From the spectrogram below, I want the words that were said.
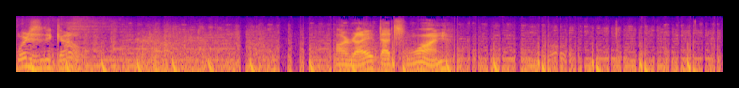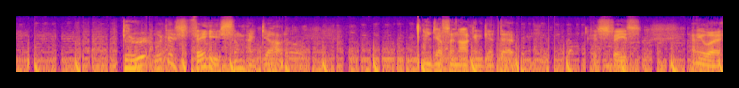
Where does it go? Alright, that's one. Dude, look at his face. Oh my god. I'm definitely not gonna get that. His face. Anyway,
